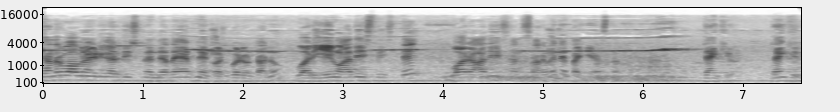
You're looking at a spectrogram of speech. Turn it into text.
చంద్రబాబు నాయుడు గారు తీసుకున్న నిర్ణయానికి నేను కట్టుబడి ఉంటాను. వారు ఏం ఆదేశిస్తే వారి ఆదేశానుసారమే నేను పనిచేస్తాను. థ్యాంక్ యూ థ్యాంక్ యూ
